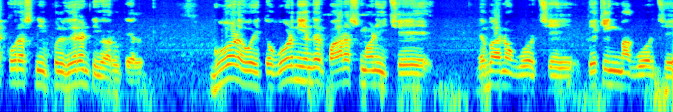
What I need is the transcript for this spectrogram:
એક વર્ષની ફૂલ ગેરંટીવાળું તેલ. ગોળ હોય તો ગોળની અંદર પારસમણી છે, ડબ્બાનો ગોળ છે, પેકિંગમાં ગોળ છે,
